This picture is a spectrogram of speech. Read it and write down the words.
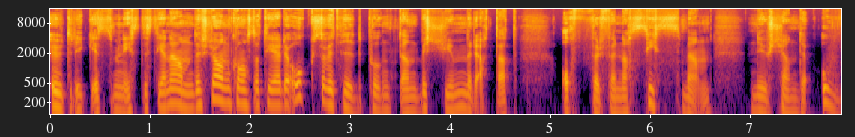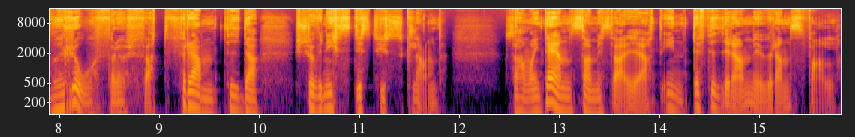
Utrikesminister Sten Andersson konstaterade också vid tidpunkten bekymrat att offer för nazismen nu kände oro för att framtida chauvinistiskt Tyskland. Så han var inte ensam i Sverige att inte fira murens fall.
